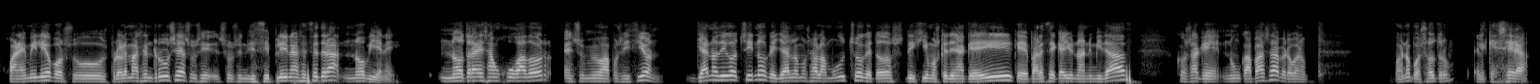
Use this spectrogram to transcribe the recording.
Juan Emilio, por sus problemas en Rusia, sus, indisciplinas, etcétera, no viene. No traes a un jugador en su misma posición. Ya no digo chino, que ya lo hemos hablado mucho, que todos dijimos que tenía que ir, que parece que hay unanimidad, cosa que nunca pasa, pero bueno. Bueno, pues otro, el que sea,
